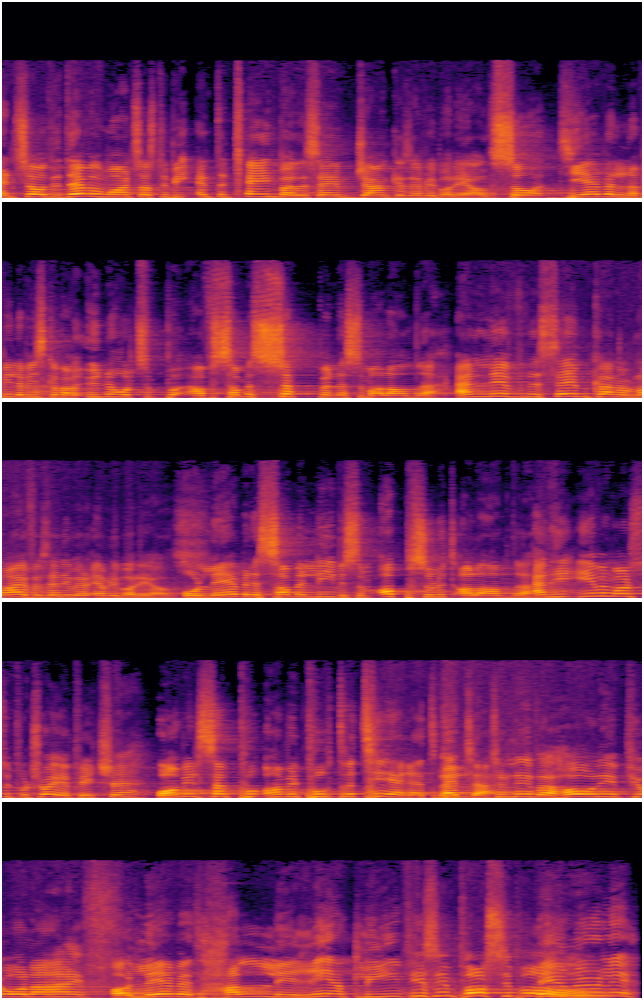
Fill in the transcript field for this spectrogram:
And so the devil wants us to be entertained by the same junk as everybody else Så djevelen vil at vi skal være underholdt av samme søppel som alle andre. and live the same kind of life as anywhere everybody else. Og leve det samme livet som absolutt alle andre. And he even wants to portray a picture Og han vil, selv, han vil portrettere et bilde to live a holy, pure life å leve et hellig, rent liv. It's impossible. Det er umulig.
